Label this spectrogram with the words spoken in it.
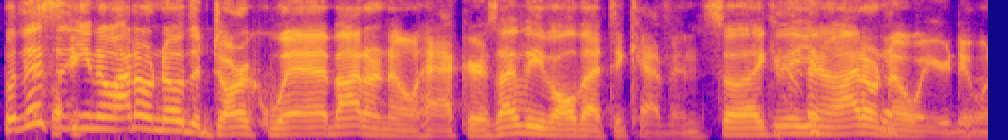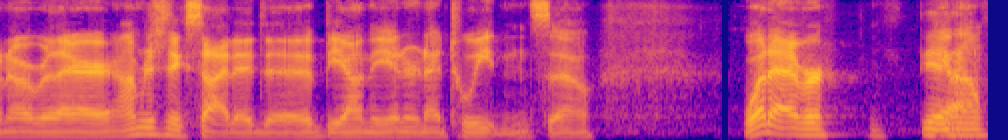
But this, Like- you know, I don't know the dark web. I don't know hackers. I leave all that to Kevin. So, like, you know, I don't know what you're doing over there. I'm just excited to be on the internet tweeting. So, whatever. You Yeah. know,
